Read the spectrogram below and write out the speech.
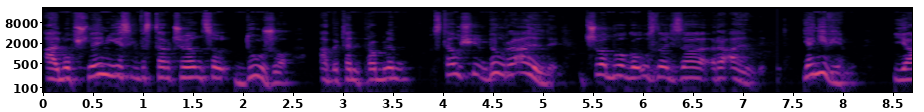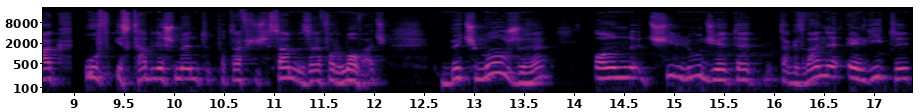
albo przynajmniej jest ich wystarczająco dużo, aby ten problem stał się, był realny i trzeba było go uznać za realny. Ja nie wiem, jak ów establishment potrafi się sam zreformować. Być może on, ci ludzie, te tak zwane elity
